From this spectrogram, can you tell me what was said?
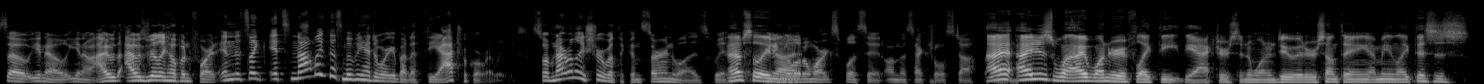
so you know you know i was i was really hoping for it and it's like it's not like this movie had to worry about a theatrical release so i'm not really sure what the concern was with Absolutely not. a little more explicit on the sexual stuff I Um, I just I wonder if like the the actors didn't want to do it or something. I mean, like this is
